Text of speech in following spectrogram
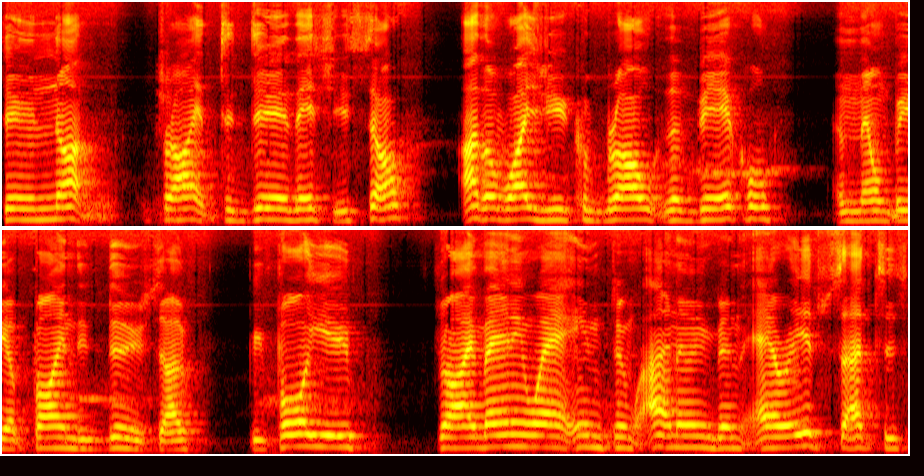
do not try to do this yourself Otherwise, you could roll the vehicle and there'll be a fine to do so. Before you drive anywhere into uneven areas such as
